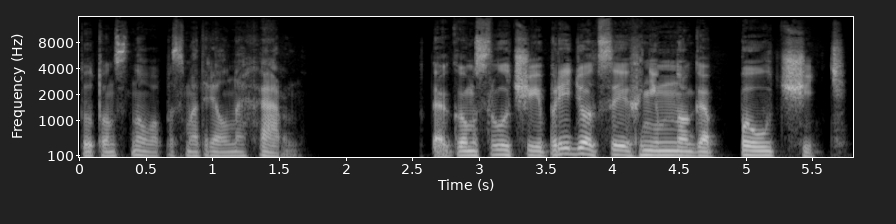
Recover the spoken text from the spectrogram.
Тут он снова посмотрел на Харн. «В таком случае придется их немного поучить».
